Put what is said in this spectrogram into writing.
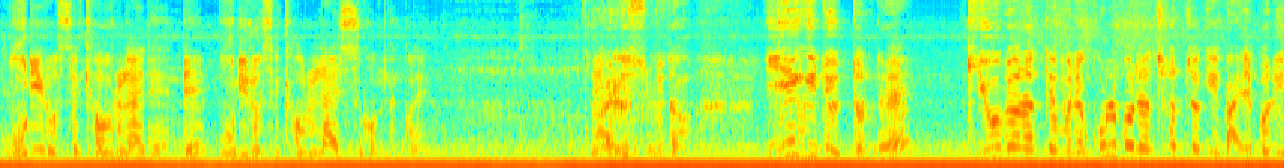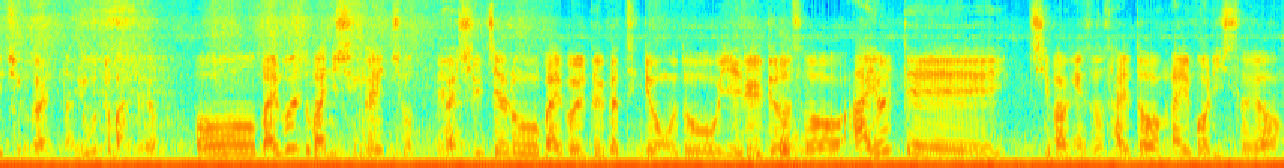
무리로서 겨울을 나야 되는데 무리로서 겨울을 날 수가 없는 거예요. 음, 네. 알겠습니다. 이 얘기도 있던데 기후 변화 때문에 꿀벌의 천적이 말벌이 증가했다. 이것도 맞아요? 어, 말벌도 많이 증가했죠. 그러니까 네. 실제로 말벌들 같은 경우도 예를 들어서 아열대 지방에서 살던 말벌이 있어요.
